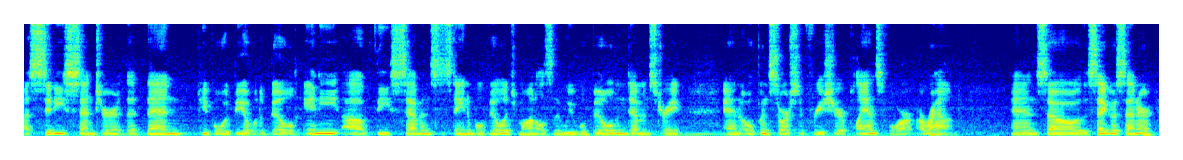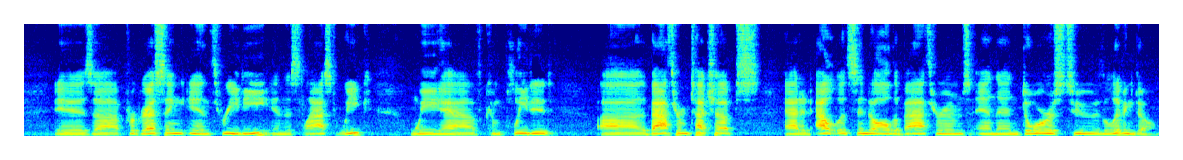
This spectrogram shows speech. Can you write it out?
a city center that then people would be able to build any of the seven sustainable village models that we will build and demonstrate and open source and free share plans for around. And so the Sego Center is uh, progressing in 3D in this last week. We have completed uh, bathroom touch-ups, added outlets into all the bathrooms, and then doors to the living dome.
